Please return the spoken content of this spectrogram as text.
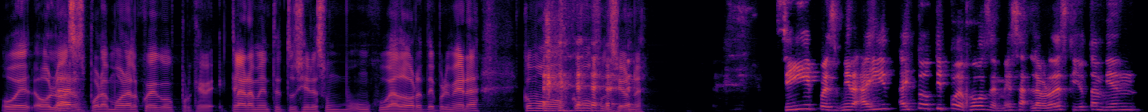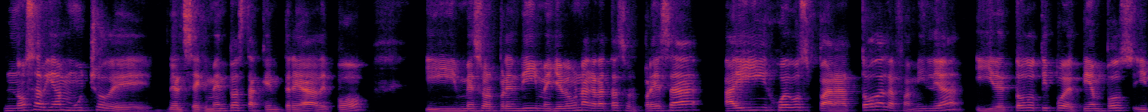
O, eh, lo haces por amor al juego, porque claramente tú si eres un, jugador de primera. ¿Cómo, cómo funciona? Sí, pues mira, hay, hay todo tipo de juegos de mesa. La verdad es que yo también no sabía mucho de, del segmento hasta que entré a Depot y me sorprendí, me llevé una grata sorpresa. Hay juegos para toda la familia y de todo tipo de tiempos y,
